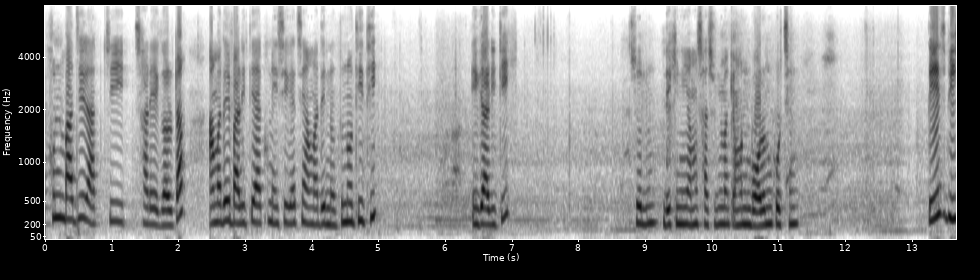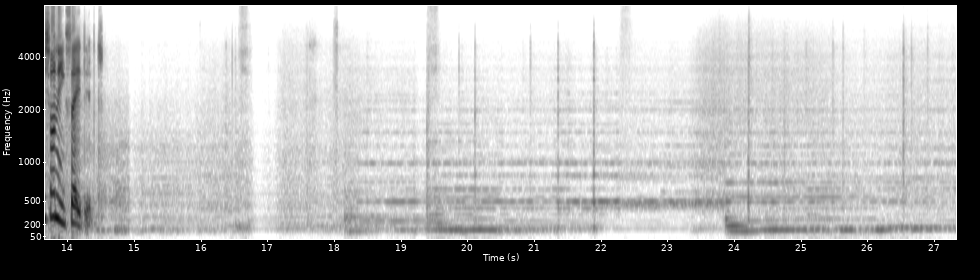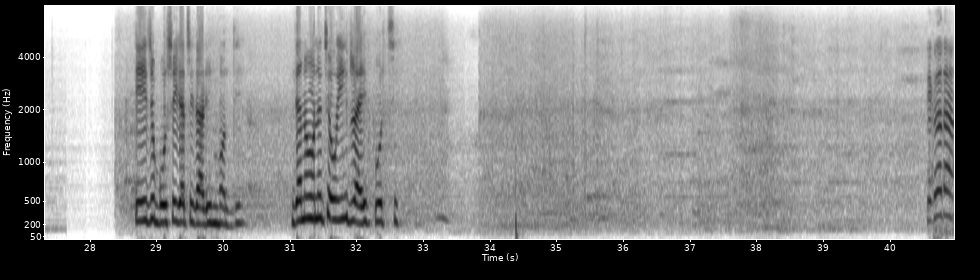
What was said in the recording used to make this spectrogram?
এখন বাজে রাত্রি সাড়ে এগারোটা। আমাদের বাড়িতে এখন এসে গেছে আমাদের নতুন অতিথি। এই গাড়িটি। চলুন, দেখে নিই আমার শাশুড়ি মা কেমন বরণ করছেন। তেজ ভীষণ এক্সাইটেড তেজও বসে গেছে গাড়ির মধ্যে। যেন মনে হচ্ছে ওই ড্রাইভ করছে। দাদা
